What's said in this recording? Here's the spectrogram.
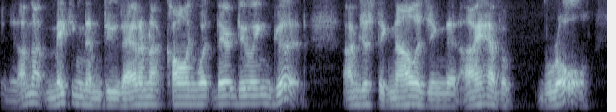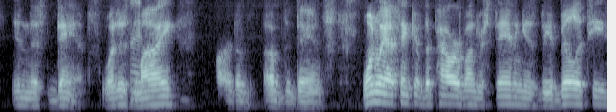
in it. I'm not making them do that. I'm not calling what they're doing good. I'm just acknowledging that I have a role in this dance. What is right. my part of, of the dance? One way I think of the power of understanding is the ability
